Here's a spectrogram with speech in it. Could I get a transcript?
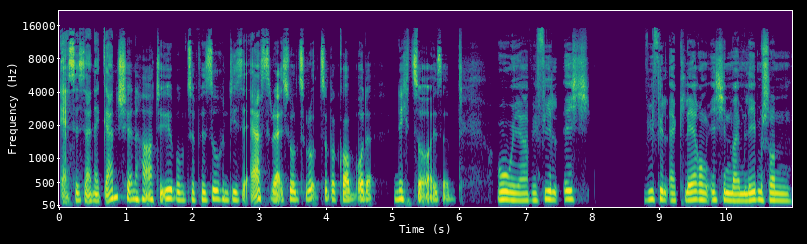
es ist eine ganz schön harte Übung, zu versuchen, diese erste Reaktion zurückzubekommen oder nicht zu äußern. Oh ja, wie viel ich, wie viel Erklärung ich in meinem Leben schon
